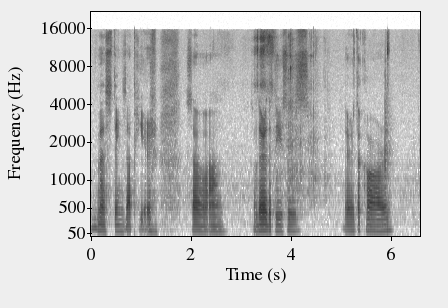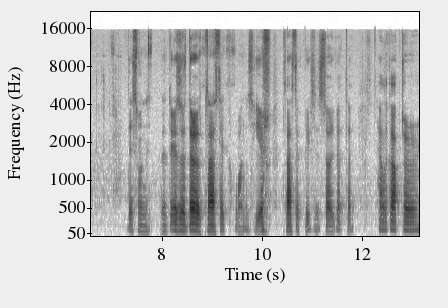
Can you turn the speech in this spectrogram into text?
mess things up here so um, so there are the pieces there's the car this one there's a, there are plastic ones here plastic pieces so you got the helicopter.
